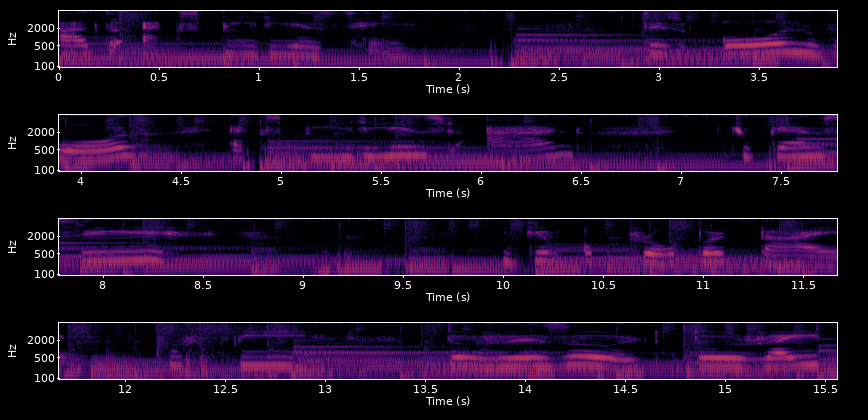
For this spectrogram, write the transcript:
are the experience thing. This all was experienced and you can say give a proper time to feel the result the right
